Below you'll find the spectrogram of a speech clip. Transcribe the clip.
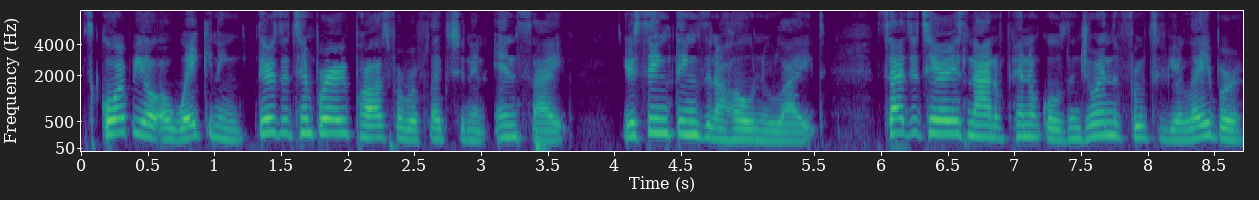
Scorpio, awakening, there's a temporary pause for reflection and insight. You're seeing things in a whole new light. Sagittarius, Nine of Pentacles, enjoying the fruits of your labor,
